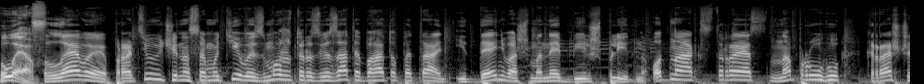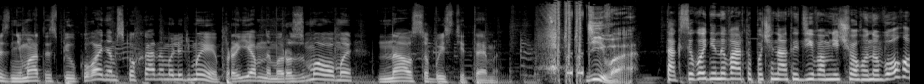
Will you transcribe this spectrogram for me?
Лев. Леви, працюючи на самоті, ви зможете розв'язати багато питань, і день ваш мене більш плідно. Однак стрес, напругу краще знімати спілкуванням з коханими людьми, приємними розмовами на особисті теми. Діва. Так, сьогодні не варто починати дівам нічого нового.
